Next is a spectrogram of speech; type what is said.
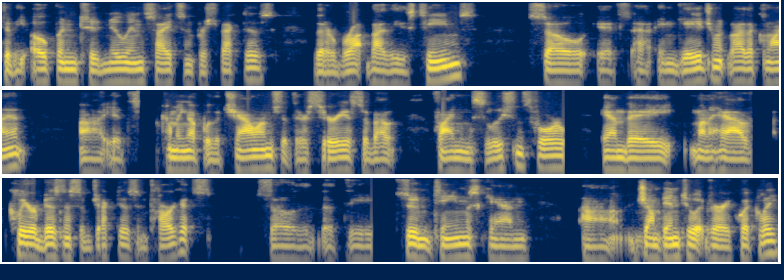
to be open to new insights and perspectives that are brought by these teams. So it's uh, engagement by the client. Uh, it's coming up with a challenge that they're serious about finding solutions for, and they want to have clear business objectives and targets so that the student teams can uh, jump into it very quickly.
